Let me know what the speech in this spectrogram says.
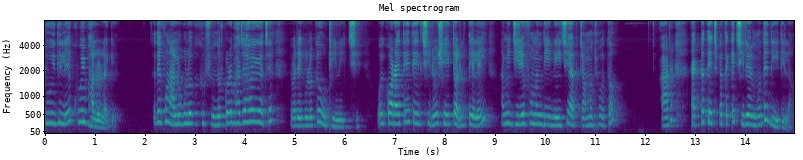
চুই দিলে খুবই ভালো লাগে। তো দেখুন, আলুগুলোকে খুব সুন্দর করে ভাজা হয়ে গেছে, এবার এগুলোকে উঠিয়ে নিচ্ছি। ওই কড়াইতেই তেল ছিল, সেই তেলেই আমি জিরে ফোড়ন দিয়ে নিয়েছি এক চামচ মতো, আর একটা তেজপাতাকে ছিঁড়ের মধ্যে দিয়ে দিলাম।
